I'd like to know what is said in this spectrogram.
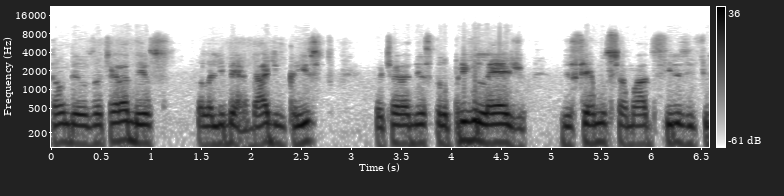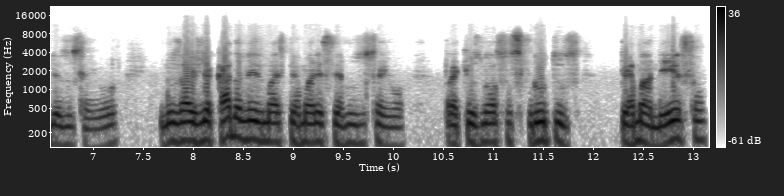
Então, Deus, eu te agradeço pela liberdade em Cristo. Eu te agradeço pelo privilégio de sermos chamados filhos e filhas do Senhor. E nos ajude a cada vez mais permanecermos no Senhor, para que os nossos frutos permaneçam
